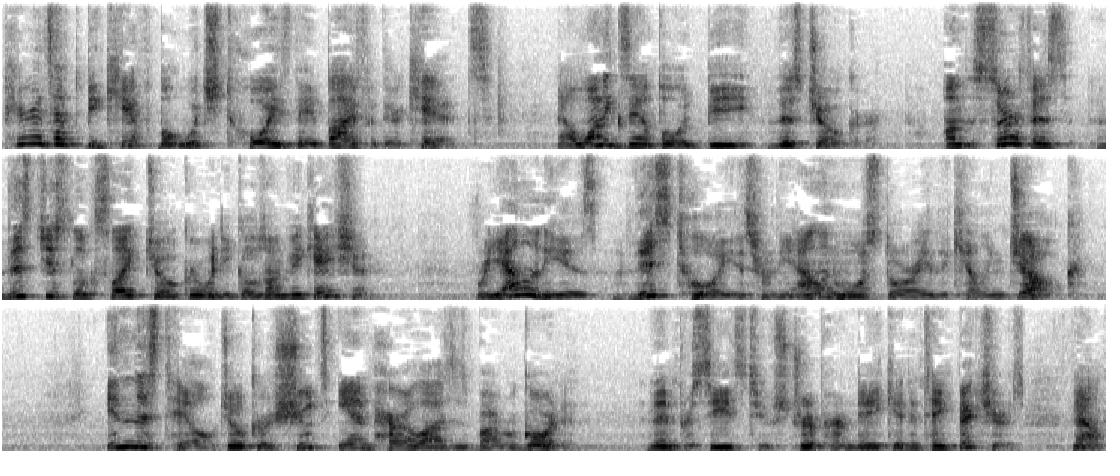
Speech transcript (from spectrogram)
parents have to be careful about which toys they buy for their kids. Now, one example would be this Joker. On the surface, this just looks like Joker when he goes on vacation. Reality is, this toy is from the Alan Moore story The Killing Joke. In this tale, Joker shoots and paralyzes Barbara Gordon, then proceeds to strip her naked and take pictures. Now,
